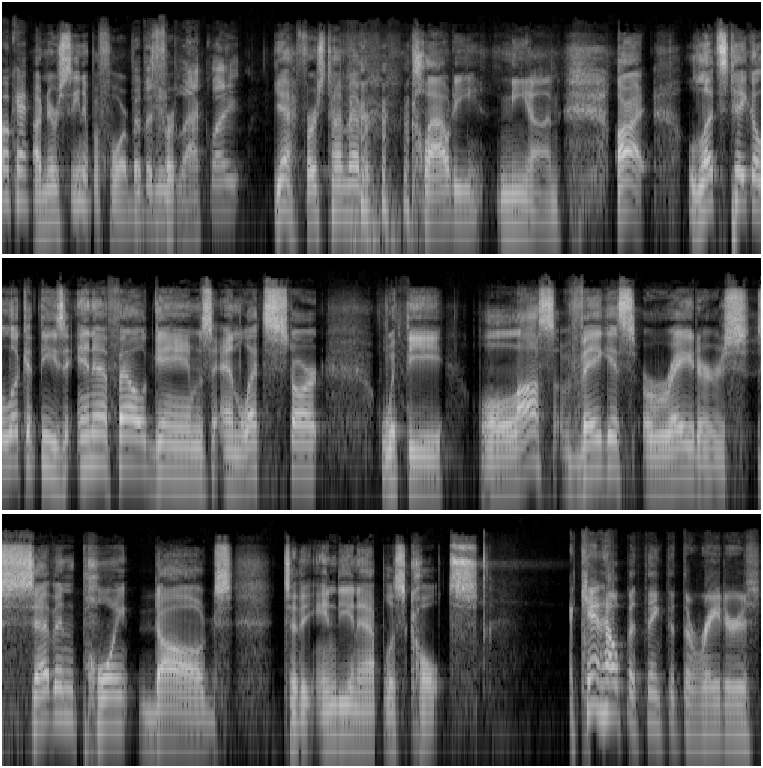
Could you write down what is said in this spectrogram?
Okay. I've never seen it before, But but the new for- black light. yeah, first time ever. Cloudy neon. All right, let's take a look at these NFL games and let's start with the Las Vegas Raiders, seven point dogs to the Indianapolis Colts. I can't help but think that the Raiders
